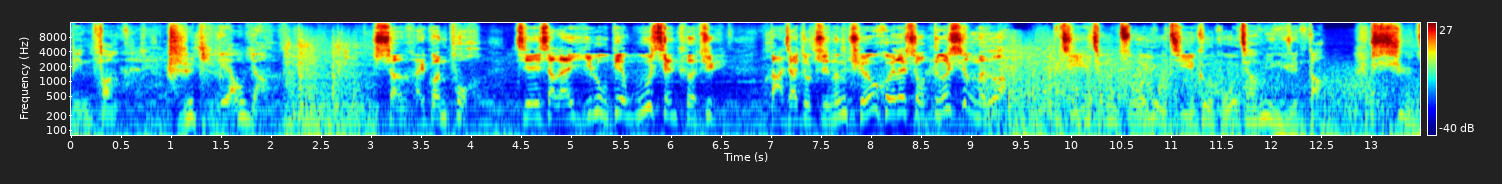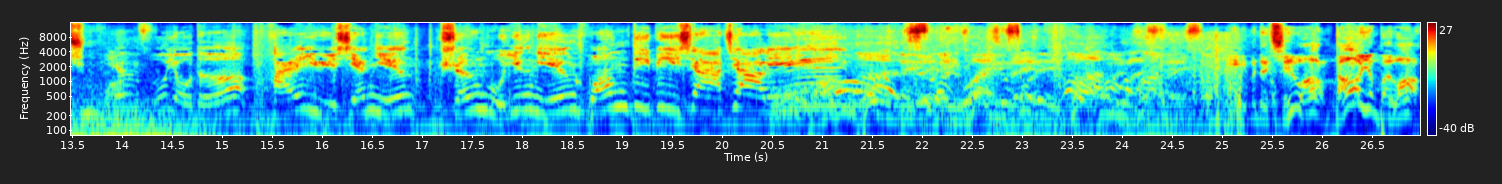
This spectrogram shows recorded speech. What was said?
兵方直抵辽阳。山海关破。接下来一路便无险可据，大家就只能全回来守德胜门了。即将左右几个国家命运的是君王。天福有德，海宇咸宁，神武英明，皇帝陛下驾临！万岁万岁万万岁！你们的秦王答应本王，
